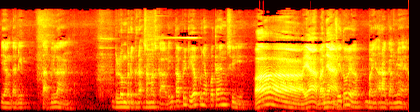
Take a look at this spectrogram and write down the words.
yang tadi tak bilang belum bergerak sama sekali tapi dia punya potensi. Ah ya potensi banyak itu ya banyak ragamnya ya.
